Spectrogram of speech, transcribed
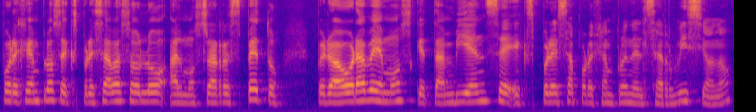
por ejemplo, se expresaba solo al mostrar respeto, pero ahora vemos que también se expresa, por ejemplo, en el servicio, ¿no?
